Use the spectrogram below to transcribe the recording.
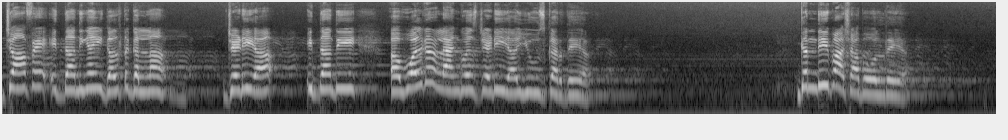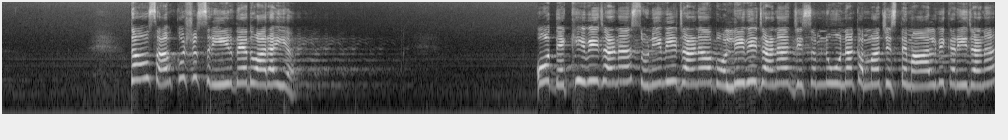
ਜਾਂ ਫਿਰ ਇਦਾਂ ਦੀਆਂ ਹੀ ਗਲਤ ਗੱਲਾਂ ਜਿਹੜੀ ਆ ਇਦਾਂ ਦੀ ਵਲਗਰ ਲੈਂਗੁਏਜ ਜਿਹੜੀ ਆ ਯੂਜ਼ ਕਰਦੇ ਆ। ਗੰਦੀ ਭਾਸ਼ਾ ਬੋਲਦੇ ਆ। ਤਾਂ ਉਹ ਸਭ ਕੁਝ ਸਰੀਰ ਦੇ ਦੁਆਰਾ ਹੀ ਆ। ਉਹ ਦੇਖੀ ਵੀ ਜਾਣਾ, ਸੁਣੀ ਵੀ ਜਾਣਾ, ਬੋਲੀ ਵੀ ਜਾਣਾ, ਜਿਸਮ ਨੂੰ ਉਹਨਾਂ ਕੰਮਾਂ 'ਚ ਇਸਤੇਮਾਲ ਵੀ ਕਰੀ ਜਾਣਾ।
